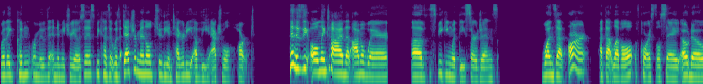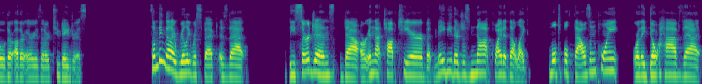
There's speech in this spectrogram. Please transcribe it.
where they couldn't remove the endometriosis because it was detrimental to the integrity of the actual heart. That is the only time that I'm aware of speaking with these surgeons. Ones that aren't at that level, of course, they'll say, oh no, there are other areas that are too dangerous. Something that I really respect is that these surgeons that are in that top tier, but maybe they're just not quite at that like multiple thousand point, or they don't have that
